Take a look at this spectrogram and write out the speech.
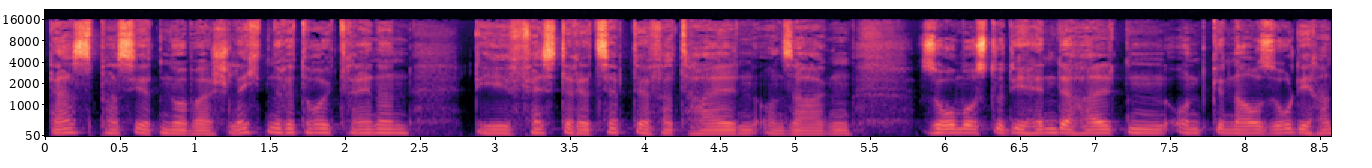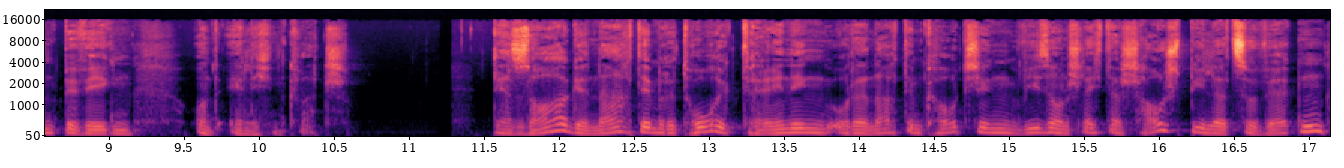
Das passiert nur bei schlechten Rhetoriktrainern, die feste Rezepte verteilen und sagen, so musst du die Hände halten und genau so die Hand bewegen und ähnlichen Quatsch. Der Sorge, nach dem Rhetoriktraining oder nach dem Coaching wie so ein schlechter Schauspieler zu wirken,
